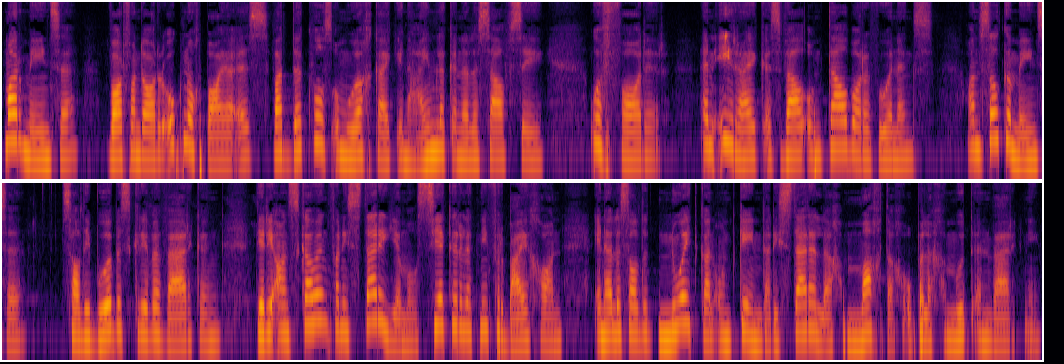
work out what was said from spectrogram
Maar mense, waarvan daar ook nog baie is, wat dikwels omhoog kyk en heimlik in hulle self sê, O Vader, in U ryk is wel ontelbare wonings. Aan sulke mense sal die bobeskrewe werking deur die aanskouing van die sterrehemel sekerlik nie verbygaan en hulle sal dit nooit kan ontken dat die sterrelig magtig op hulle gemoed inwerk nie.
